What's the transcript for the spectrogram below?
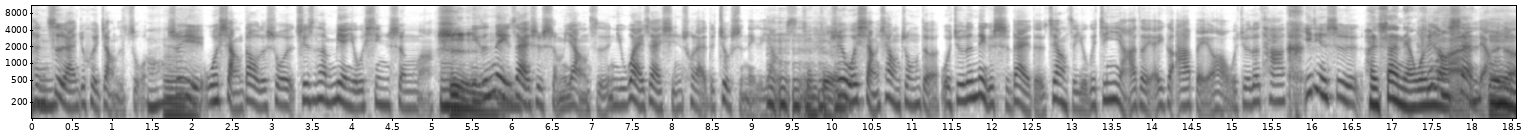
很自然就会这样子做。所以我想到的说，其实他面由心生嘛，是。你的内在是什么样子，你外在形出来的就是那个样子。所以，我想象中的，我觉得那个时代的这样子有个金牙的一个阿北啊，我觉得他一定是 很善良、温暖、非常善良的，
